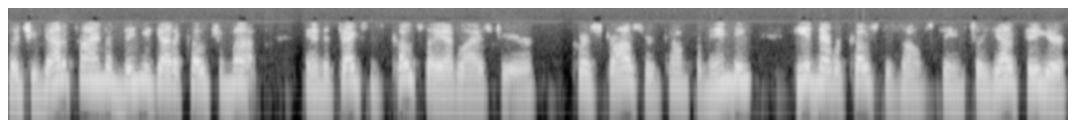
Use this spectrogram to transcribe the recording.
but you got to find them. Then you got to coach them up. And the Texans coach they had last year Chris Strausser had come from Indy. He had never coached his own team, so you got to figure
